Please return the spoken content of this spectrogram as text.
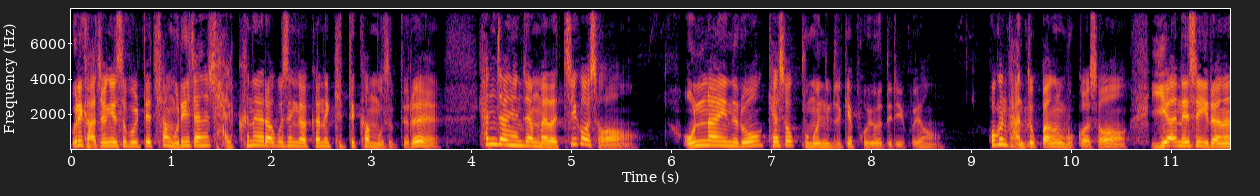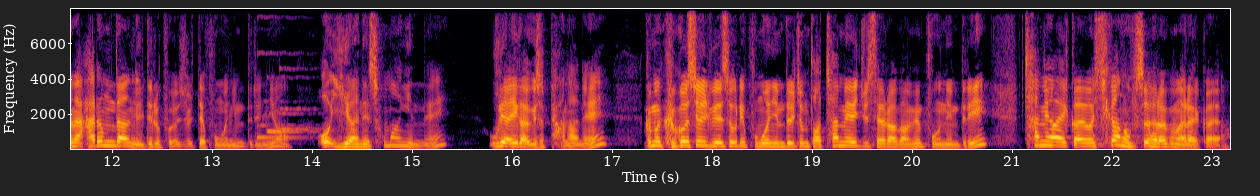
우리 가정에서 볼 때 참 우리 자녀 잘 크네라고 생각하는 기특한 모습들을 현장 현장마다 찍어서 온라인으로 계속 부모님들께 보여드리고요. 혹은 단톡방을 묶어서 이 안에서 일어나는 아름다운 일들을 보여줄 때 부모님들은요, 어, 이 안에 소망이 있네? 우리 아이가 여기서 변하네? 그러면 그것을 위해서 우리 부모님들 좀 더 참여해 주세요라고 하면 부모님들이 참여할까요? 시간 없어요라고 말할까요?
